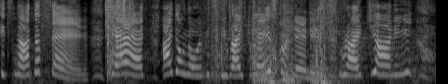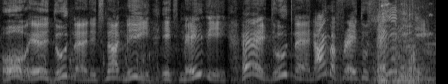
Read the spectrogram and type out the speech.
It's not a fang. Dad, I don't know if it's the right place for Dennis. Right, Johnny? Oh, hey, dude man, it's not me. It's maybe. Hey, dude man, I'm afraid to say anything.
